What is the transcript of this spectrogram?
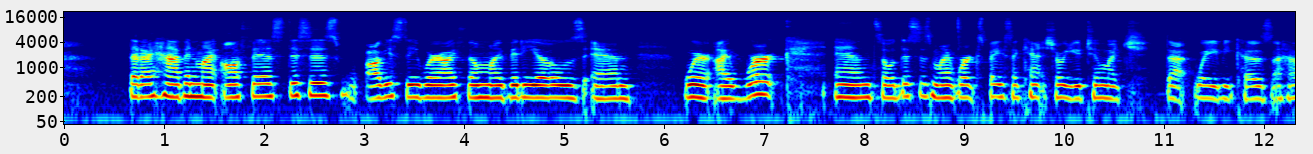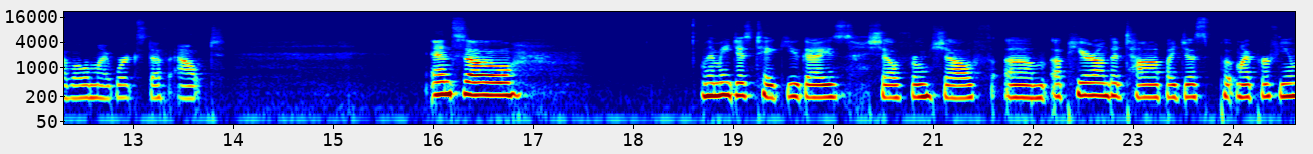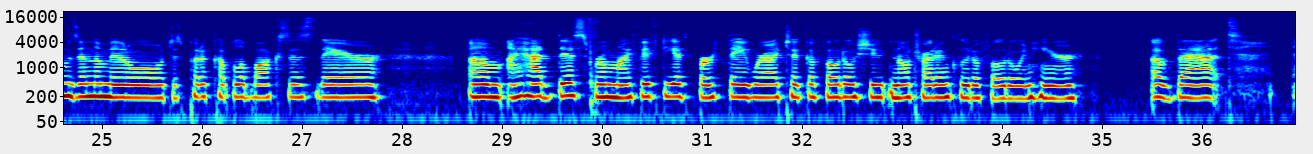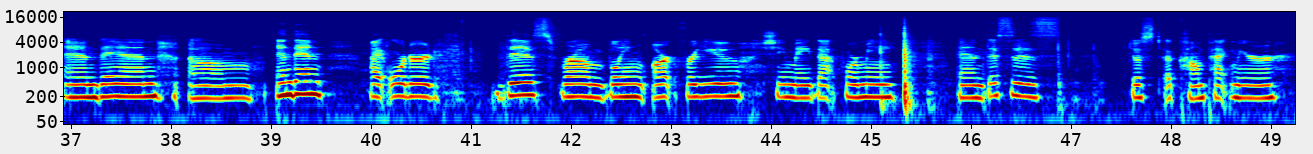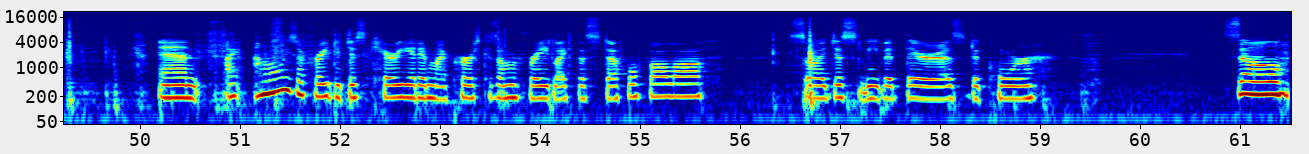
that I have in my office. This is obviously where I film my videos and where I work. And so this is my workspace. I can't show you too much that way because I have all of my work stuff out. And so let me just take you guys shelf from shelf. Um, up here on the top, I just put my perfumes in the middle, just put a couple of boxes there. Um, I had this from my 50th birthday where I took a photo shoot and I'll try to include a photo in here of that. And then, um, and then I ordered this from Bling Art for You. She made that for me. And this is just a compact mirror. And I, I'm always afraid to just carry it in my purse because I'm afraid like the stuff will fall off. So I just leave it there as decor. So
